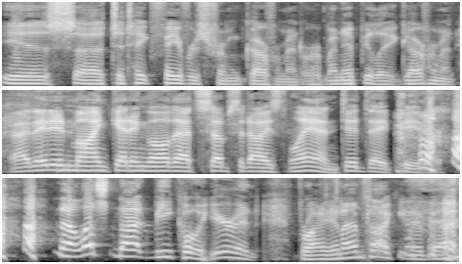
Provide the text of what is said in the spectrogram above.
is uh, to take favors from government or manipulate government. Uh, they didn't mind getting all that subsidized land, did they, Peter? now let's not be coherent, Brian. I'm talking about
